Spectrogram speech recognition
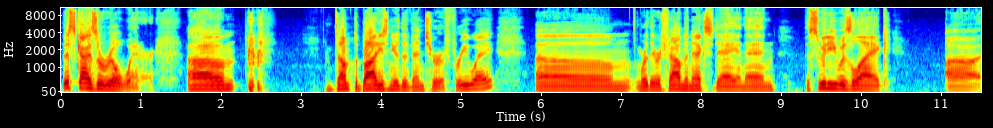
this guy's a real winner. Um, dumped the bodies near the Ventura Freeway, um, where they were found the next day. And then the sweetie was like, uh,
